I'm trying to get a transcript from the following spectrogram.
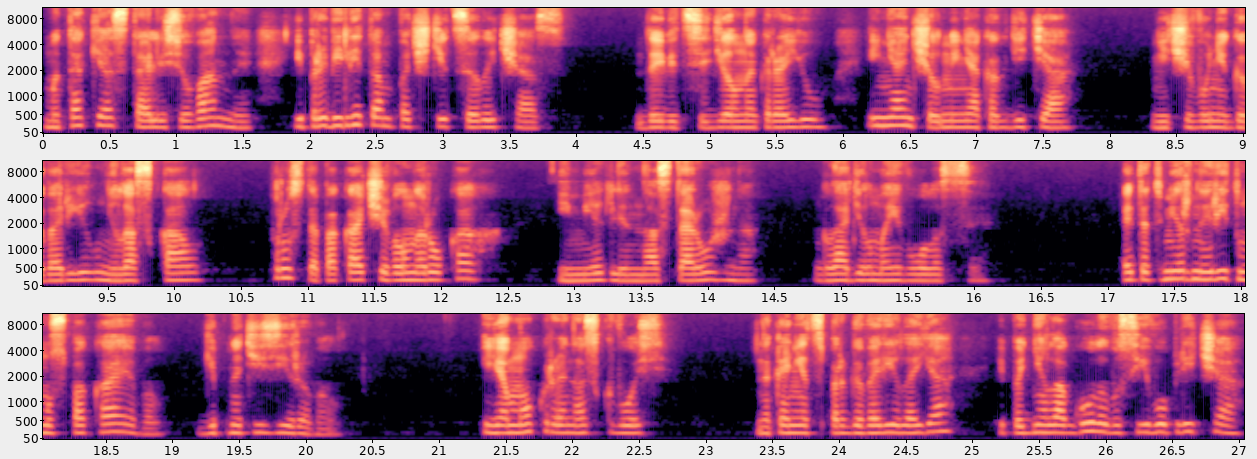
Мы так и остались у ванны и провели там почти целый час. Дэвид сидел на краю и нянчил меня, как дитя. Ничего не говорил, не ласкал, просто покачивал на руках и медленно, осторожно гладил мои волосы. Этот мирный ритм успокаивал, гипнотизировал. Я мокрая насквозь. Наконец проговорила я и подняла голову с его плеча.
